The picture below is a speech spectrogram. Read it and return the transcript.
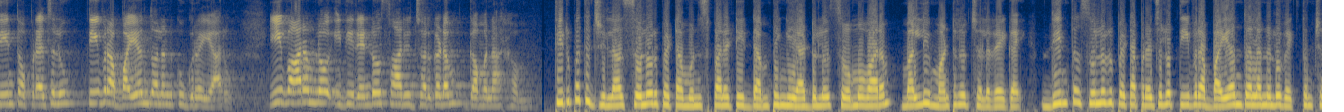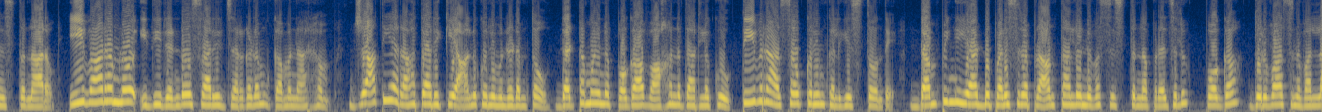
దీంతో ప్రజలు తీవ్ర భయాందోళనకు గురయ్యారు. ఈ వారంలో ఇది రెండోసారి జరగడం గమనార్హం. తిరుపతి జిల్లా సూలూరుపేట మున్సిపాలిటీ డంపింగ్ యార్డులో సోమవారం మళ్ళీ మంటలు చెలరేగాయి. దీంతో సూలూరుపేట ప్రజలు తీవ్ర భయాందోళనలు వ్యక్తం చేస్తున్నారు. ఈ వారంలో ఇది రెండోసారి జరగడం గమనార్హం. జాతీయ రహదారికి ఆనుకుని ఉండడంతో దట్టమైన పొగ వాహనదారులకు తీవ్ర అసౌకర్యం కలిగిస్తోంది డంపింగ్ యార్డు పరిసర ప్రాంతాల్లో నివసిస్తున్న ప్రజలు పొగ దుర్వాసన వల్ల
